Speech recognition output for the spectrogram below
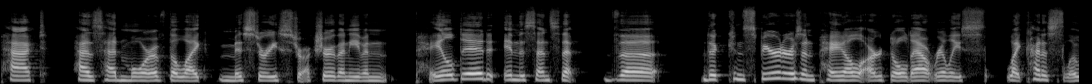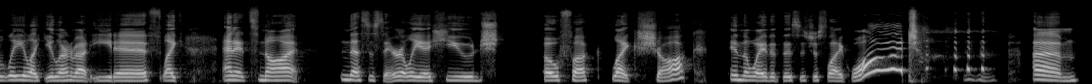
Pact has had more of the like mystery structure than even Pale did in the sense that the the conspirators in Pale are doled out really like kind of slowly. Like you learn about Edith, like, and it's not necessarily a huge oh fuck like shock in the way that this is just like what um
